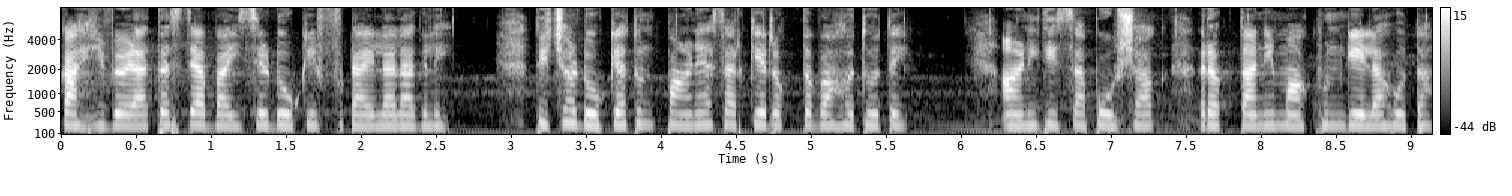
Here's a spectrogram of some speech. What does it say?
काही वेळातच त्या बाईचे डोके फुटायला लागले. तिच्या डोक्यातून पाण्यासारखे रक्त वाहत होते आणि तिचा पोशाख रक्ताने माखून गेला होता.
